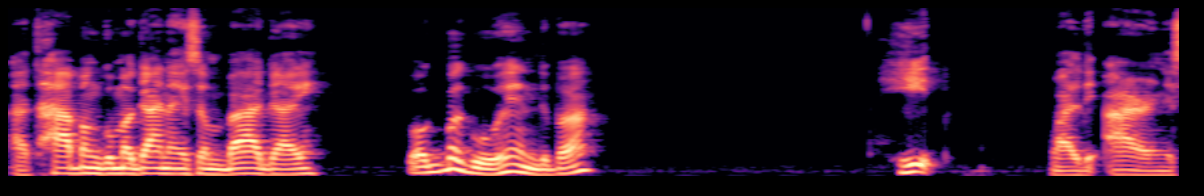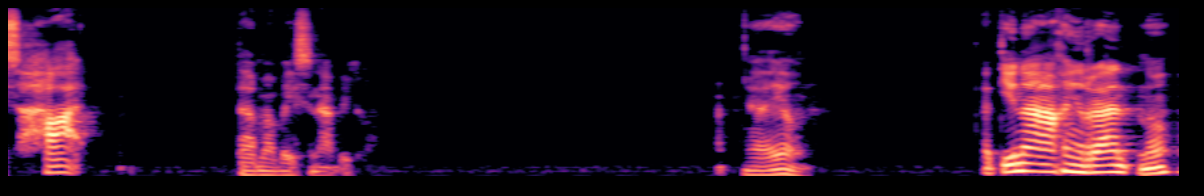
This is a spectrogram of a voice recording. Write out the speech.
At habang gumagana isang bagay, huwag baguhin, di ba? Heat while the iron is hot. Tama ba yung sinabi ko? Ayun. At yun ang aking rant, no?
